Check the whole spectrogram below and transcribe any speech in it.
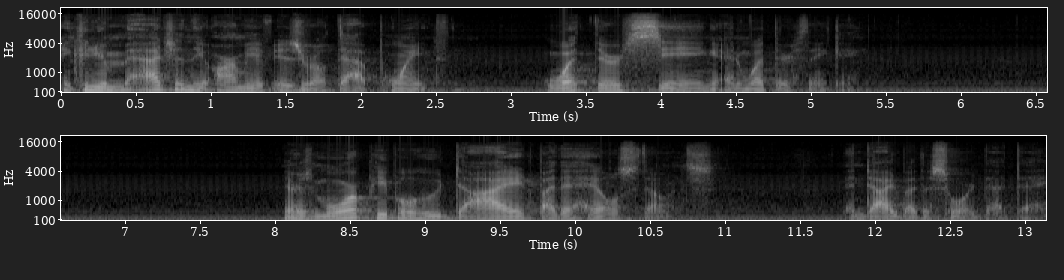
And can you imagine the army of Israel at that point, what they're seeing and what they're thinking? There's more people who died by the hailstones than died by the sword that day.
